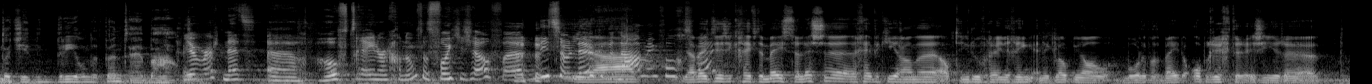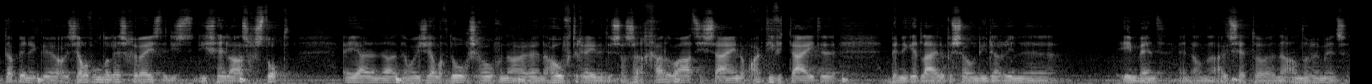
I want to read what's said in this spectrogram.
tot je die 300 punten hebt behaald. Je werd net eh, hoofdtrainer genoemd. Dat vond je zelf eh, niet zo'n leuke Ja, benaming volgens ja, mij. weet je, dus ik geef de meeste lessen eh, geef ik hier aan de, op de judo-vereniging. En ik loop nu al behoorlijk wat mee. De oprichter is hier, eh, daar ben ik eh, zelf onder les geweest. En die is, die is helaas gestopt. En ja, dan, dan word je zelf doorgeschoven naar de hoofdtrainer. Dus als er graduaties zijn of activiteiten, ben ik het leidende persoon die daarin eh, in bent. En dan uitzet naar andere mensen.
